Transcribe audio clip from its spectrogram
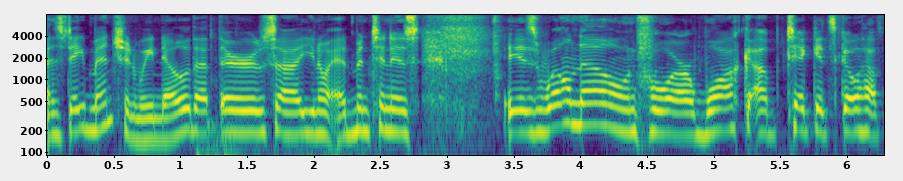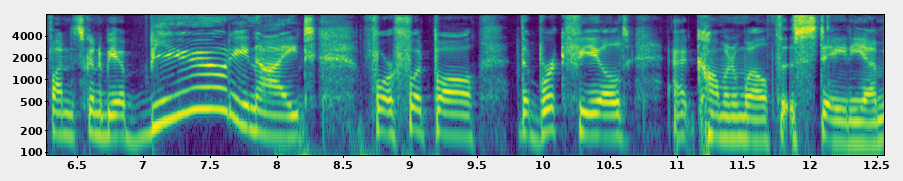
As Dave mentioned, we know that there's, uh, you know, Edmonton is is well known for walk up tickets. Go have fun. It's going to be a beauty night for football, the Brickfield at Commonwealth Stadium.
